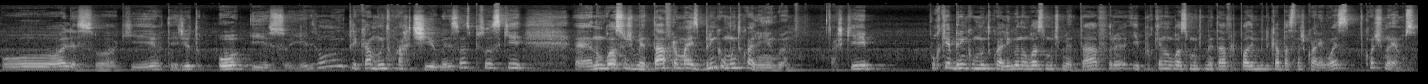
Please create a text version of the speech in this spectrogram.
Oh, olha só, que erro ter dito o isso. E eles vão implicar muito com o artigo. Eles são as pessoas que é, não gostam de metáfora, mas brincam muito com a língua. Acho que porque brincam muito com a língua, não gostam muito de metáfora, e porque não gostam muito de metáfora, podem brincar bastante com a língua. Mas continuemos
